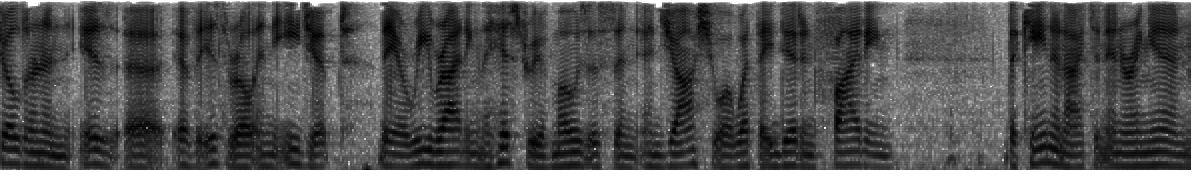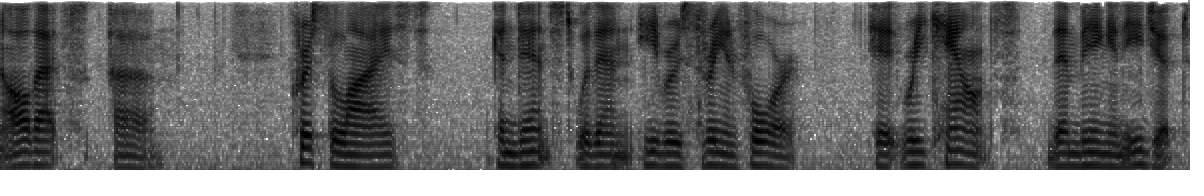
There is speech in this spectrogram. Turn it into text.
children uh, of Israel in Egypt. They are rewriting the history of Moses and, and Joshua, what they did in fighting the Canaanites and entering in. All that's uh, crystallized, condensed within Hebrews 3 and 4. It recounts them being in Egypt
